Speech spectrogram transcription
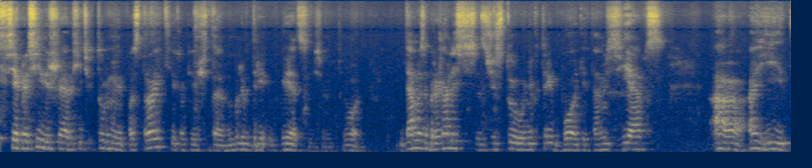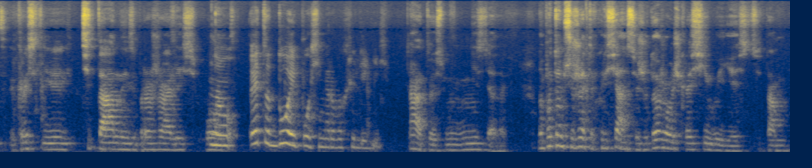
Все красивейшие архитектурные постройки, как я считаю, ну, были в, Дре- в Греции все вот. И там изображались зачастую некоторые боги, там Зевс, а, Аид, красивые титаны изображались. Вот. Ну, это до эпохи мировых религий. А, то есть нельзя так. Но потом сюжеты в христианстве же тоже очень красивые есть. Там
